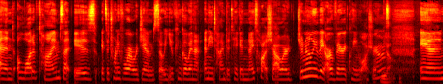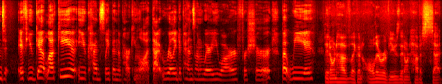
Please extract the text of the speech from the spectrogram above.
and a lot of times that is it's a 24 hour gym so you can go in at any time to take a nice hot shower generally they are very clean washrooms Yeah. and if you get lucky you can sleep in the parking lot that really depends on where you are for sure but we They don't have like on all their reviews. They don't have a set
